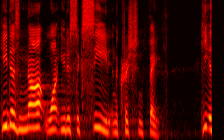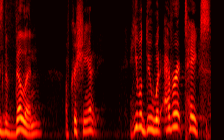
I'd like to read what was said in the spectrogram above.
He does not want you to succeed in the Christian faith. He is the villain of Christianity. He will do whatever it takes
